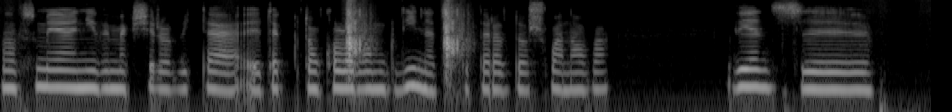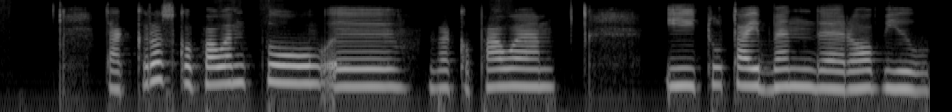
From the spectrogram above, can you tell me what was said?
No w sumie nie wiem jak się robi te, y, te tą kolorową glinę, co teraz doszła nowa. Więc y, tak, rozkopałem tu, y, zakopałem i tutaj będę robił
